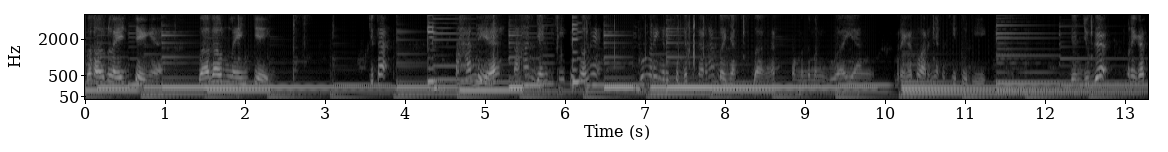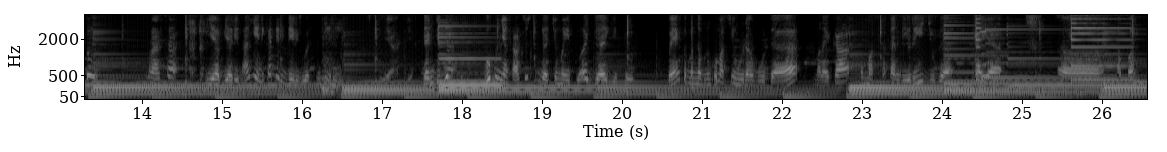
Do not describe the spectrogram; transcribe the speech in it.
bakal melenceng ya, bakal melenceng. Kita tahan deh ya, tahan jangan ke situ. Soalnya gue ngeri ngeri sedep karena banyak banget teman-teman gua yang mereka tuh arahnya ke situ di. Dan juga mereka tuh merasa ya biarin aja. Ini kan diri diri gue sendiri. Iya iya. Dan juga gue punya kasus nggak cuma itu aja gitu. Banyak teman-temanku masih muda-muda mereka memaksakan diri juga kayak eh, apa ya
